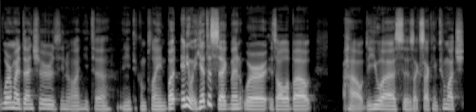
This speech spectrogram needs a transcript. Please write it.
where are my dentures? You know, I need to, I need to complain. But anyway, he had this segment where it's all about how the U.S. is like sucking too much,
